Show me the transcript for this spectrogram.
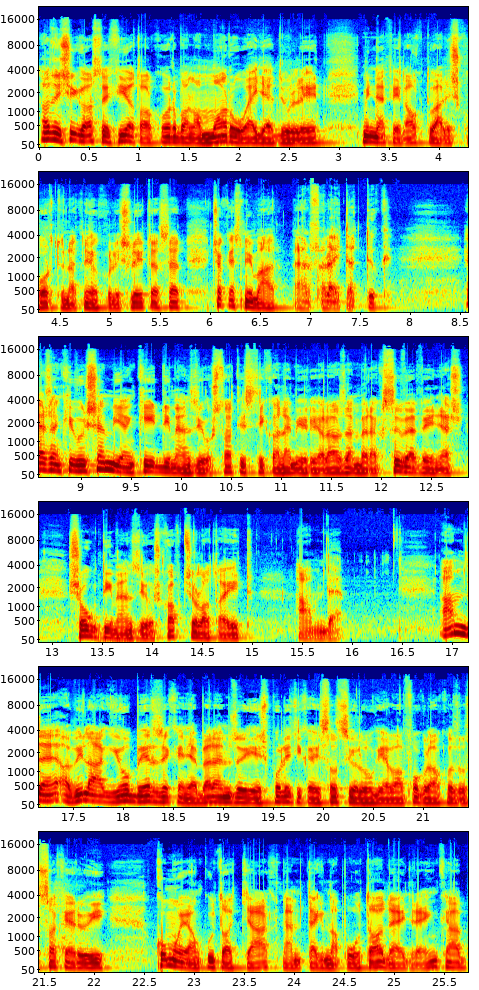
Az is igaz, hogy fiatal korban a maró egyedüllét mindenféle aktuális kortünet nélkül is létezhet, csak ezt mi már elfelejtettük. Ezen kívül semmilyen kétdimenziós statisztika nem írja le az emberek szövevényes, sokdimenziós kapcsolatait, ám de. Ám de a világ jobb, érzékenyebb elemzői és politikai szociológiával foglalkozó szakerői komolyan kutatják, nem tegnap óta, de egyre inkább,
